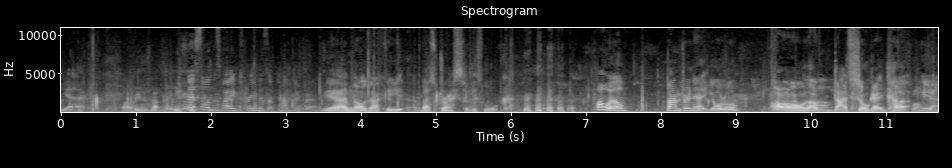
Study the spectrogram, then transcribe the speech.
Yeah. Oh, this is not me. That's the one that's wearing trainers at Cadair Idris. Yeah, I'm not exactly best dressed for this walk. oh well, bantering it, YOLO. Oh, that, that's so getting cut. Yeah.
